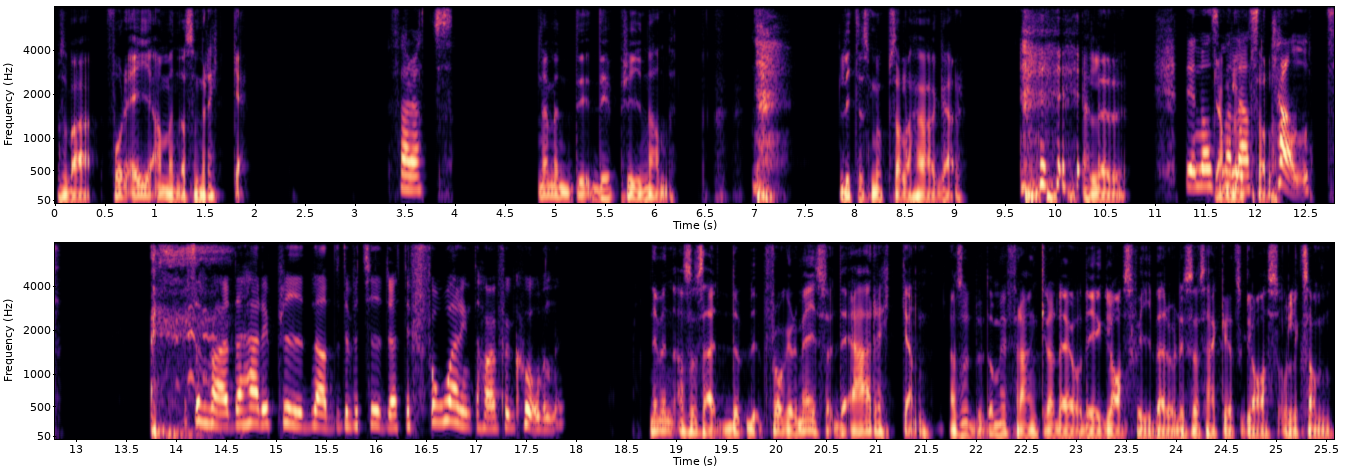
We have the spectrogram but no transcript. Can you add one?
Och så bara, får ej användas som räcke. För att... Nej men det, det är prydnad. Lite som Uppsala högar. Eller det är någon som har läst Uppsala. Kant. Som bara, det här är prydnad, det betyder att det får inte ha en funktion. Nej men alltså så här, du, frågar du mig så det är räcken. Alltså de är förankrade och det är glasskivor och det är så säkerhetsglas och liksom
